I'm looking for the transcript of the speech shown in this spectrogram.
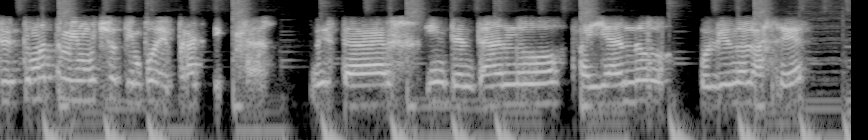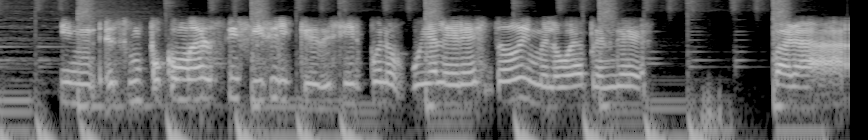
te toma también mucho tiempo de práctica, de estar intentando, fallando, volviéndolo a hacer. Y es un poco más difícil que decir, bueno, voy a leer esto y me lo voy a aprender para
